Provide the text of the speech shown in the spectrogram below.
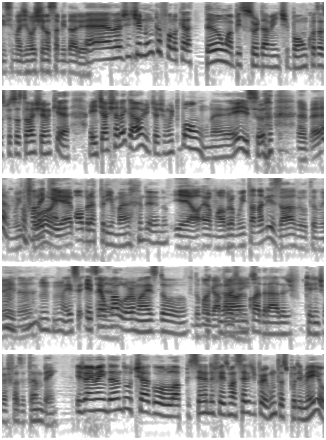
em cima de Hoshino Samidare. É, a gente nunca falou que era tão absurdamente bom quanto as pessoas estão achando que é. A gente acha legal, a gente acha muito bom, né? É isso. É, é muito eu falei bom. Que é, é obra-prima. E é, é uma obra muito analisável também, uhum, né? Uhum. Esse, esse é. é. o valor mais do, do mangá, do mangá pra gente. enquadrado que a gente vai fazer também. E já emendando, o Thiago Lopes Senna, ele fez uma série de perguntas por e-mail,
